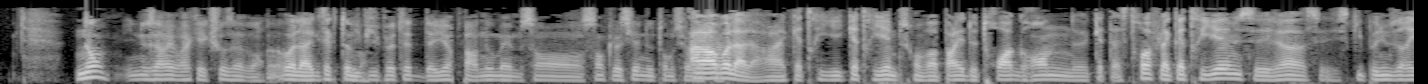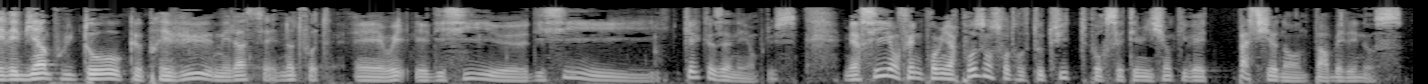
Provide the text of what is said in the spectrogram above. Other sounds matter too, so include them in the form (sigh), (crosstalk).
Non, il nous arrivera quelque chose avant. voilà, exactement. Et puis peut-être d'ailleurs par nous-mêmes, sans, sans que le ciel nous tombe sur la Alors tête. voilà, alors la quatrième, quatrième, parce qu'on va parler de trois grandes catastrophes. La quatrième, c'est là, c'est ce qui peut nous arriver bien plus tôt que prévu, mais là, c'est notre faute. Et oui, et d'ici euh, d'ici quelques années en plus. Merci, on fait une première pause, on se retrouve tout de suite pour cette émission qui va être passionnante par Belenos.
